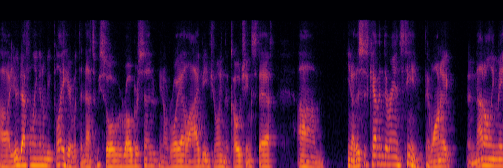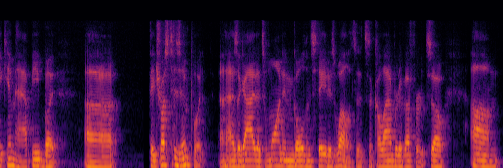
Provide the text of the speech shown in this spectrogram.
uh, you're definitely going to be play here with the Nets. We saw with Roberson, you know, Royal Ivey joined the coaching staff. Um, you know, this is Kevin Durant's team. They want to not only make him happy, but uh, they trust his input uh, as a guy that's won in Golden State as well. It's it's a collaborative effort. So, um,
